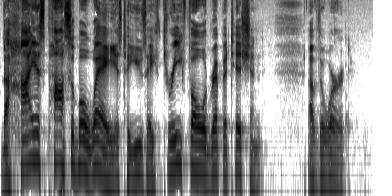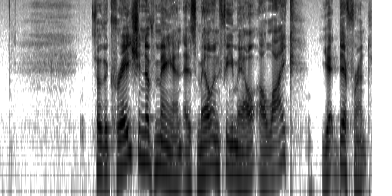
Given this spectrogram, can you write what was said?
the highest possible way is to use a threefold repetition of the word. So the creation of man as male and female, alike yet different,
